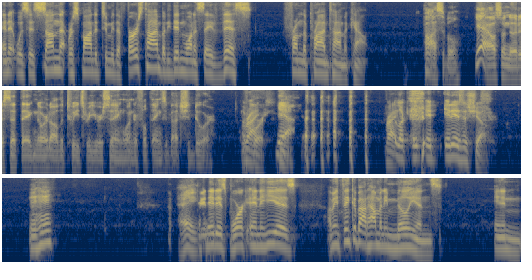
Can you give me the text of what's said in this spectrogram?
And it was his son that responded to me the first time, but he didn't want to say this from the primetime account. Possible. Yeah. I also noticed that they ignored all the tweets where you were saying wonderful things about Shedeur. Of right. Course. Yeah. right. Look, it, it, it is a show. Mm-hmm. Hey. And it is work. And he is, I mean, think about how many millions in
